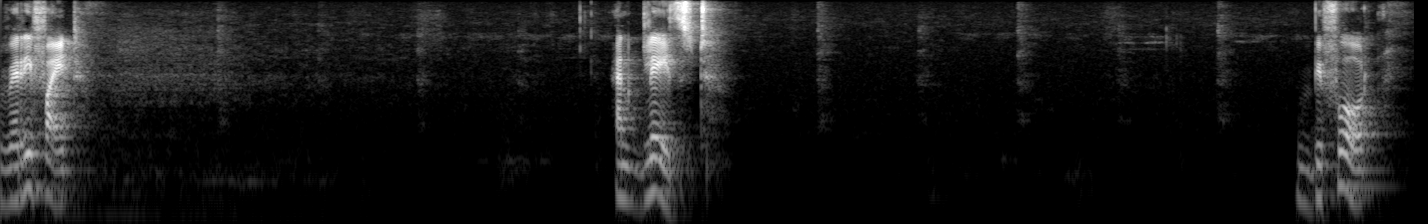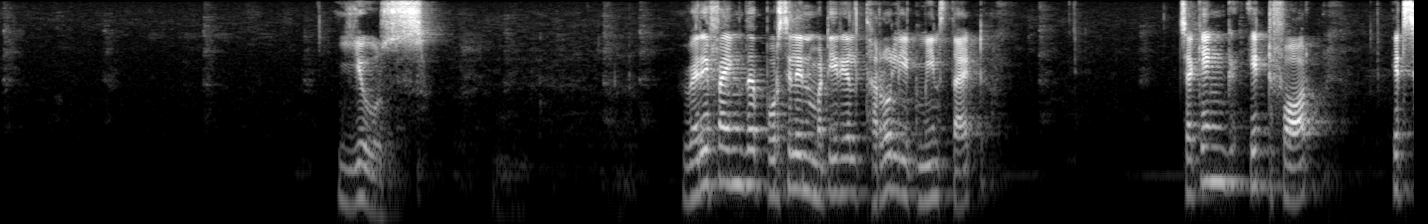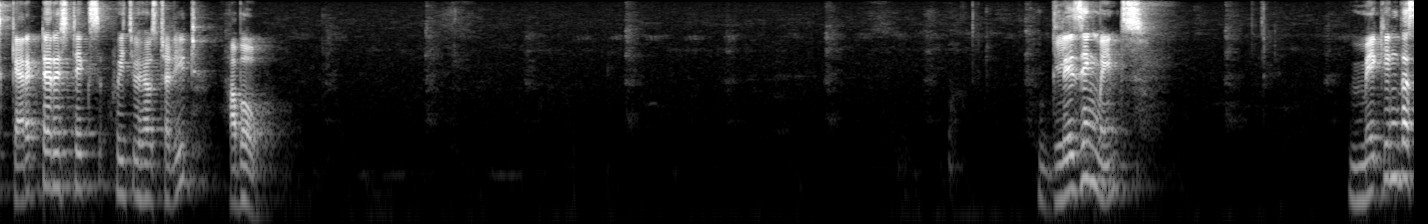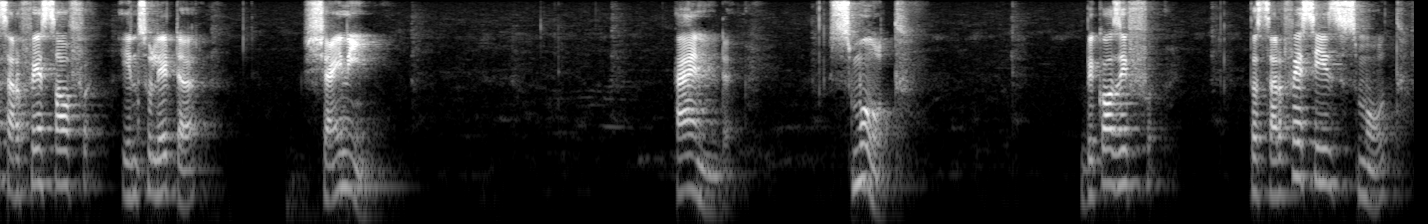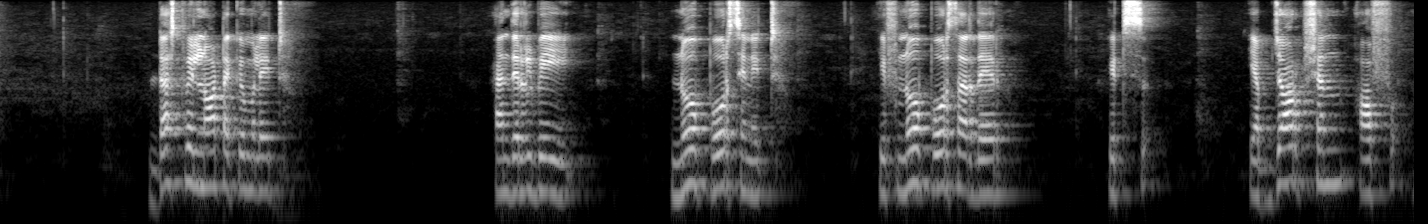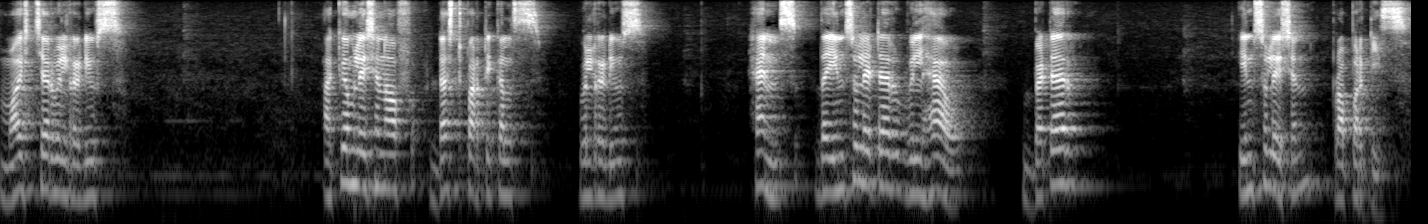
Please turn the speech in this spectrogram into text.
verified and glazed before use. Verifying the porcelain material thoroughly it means that checking it for its characteristics which we have studied above. Glazing means making the surface of insulator shiny and smooth because if the surface is smooth dust will not accumulate and there will be no pores in it. If no pores are there its absorption of moisture will reduce. Accumulation of dust particles will reduce. Hence the insulator will have better insulation properties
